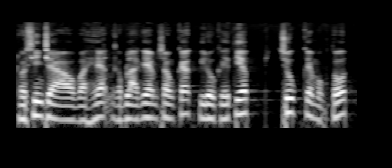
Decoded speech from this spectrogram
Rồi xin chào và hẹn gặp lại các em trong các video kế tiếp. Chúc các em học tốt.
